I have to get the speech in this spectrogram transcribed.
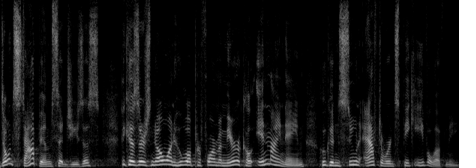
don't stop him, said Jesus, because there's no one who will perform a miracle in my name who can soon afterward speak evil of me.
